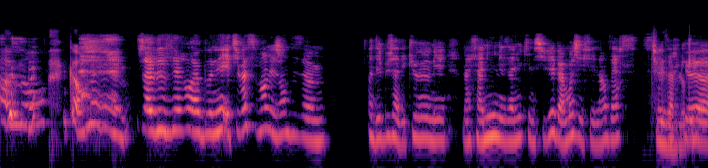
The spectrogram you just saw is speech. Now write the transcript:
Oh non, quand même. j'avais zéro abonné. Et tu vois, souvent, les gens disent... Euh, au début, j'avais que mes, ma famille, mes amis qui me suivaient. Ben, moi, j'ai fait l'inverse. Tu les as bloqués euh,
